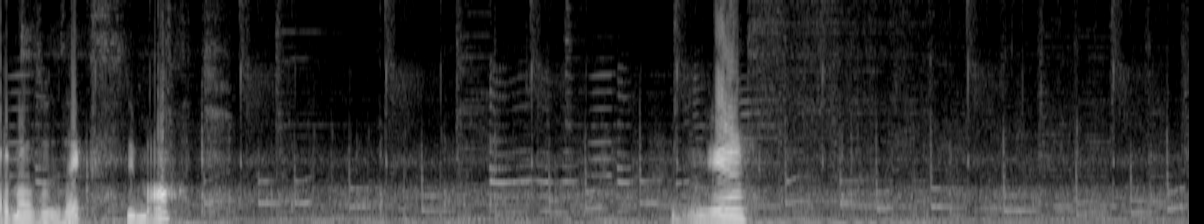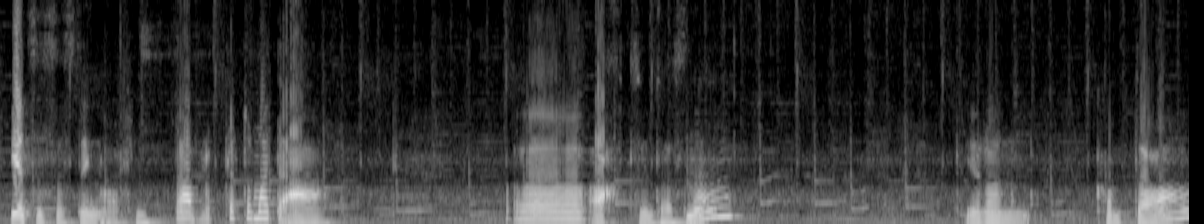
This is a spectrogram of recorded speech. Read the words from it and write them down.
Warte mal, so ein 6, 7, 8. Ja. Jetzt ist das Ding offen. Da, bleib doch mal da. Äh, 8 sind das, ne? Ja, dann kommt da.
